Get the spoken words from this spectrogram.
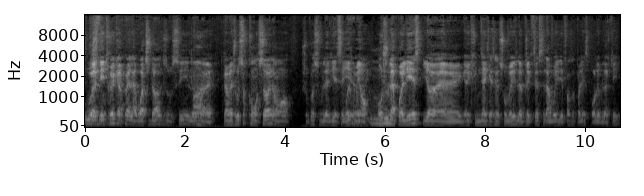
Ou euh, des trucs un peu à la Watch Dogs aussi, là, Ouais. euh, qui permettent de jouer sur console. On, je sais pas si vous l'aviez essayé, Oui, mais on, joue la police, puis il y a un, un criminel qui essaie de sauver. L'objectif, c'est d'envoyer des forces de police pour le bloquer.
